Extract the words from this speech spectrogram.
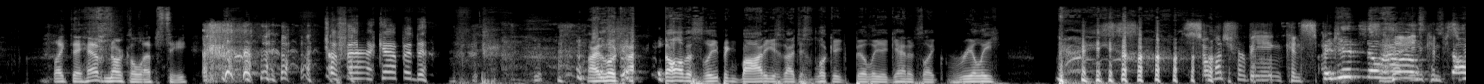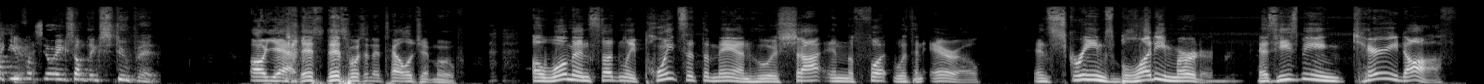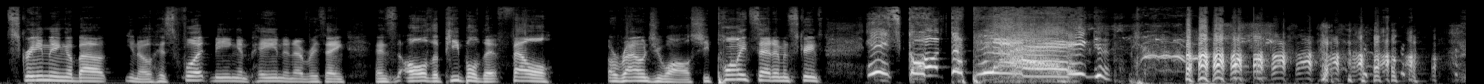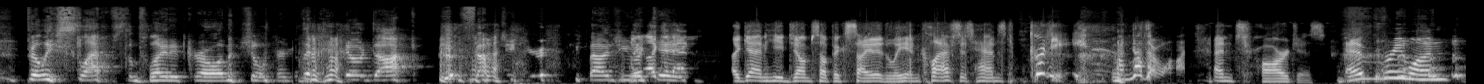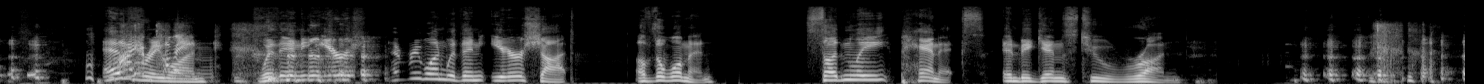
like they have narcolepsy. What the fuck happened? I look at all the sleeping bodies, and I just look at Billy again. It's like, really? So much for being I didn't know how else to stop you from doing something stupid. Oh yeah, this this was an intelligent move. A woman suddenly points at the man who is shot in the foot with an arrow and screams bloody murder as he's being carried off, screaming about, you know, his foot being in pain and everything, and all the people that fell around you all. She points at him and screams, He's got the plague! Billy slaps the blighted crow on the shoulder. There you go, Doc. found you, your- found you a kid. Again, again, he jumps up excitedly and claps his hands. Goody! Another one! And charges. Everyone, everyone within ear, everyone within earshot of the woman suddenly panics and begins to run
